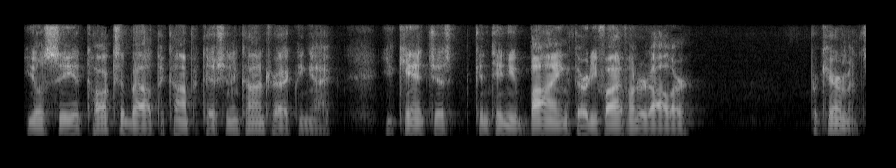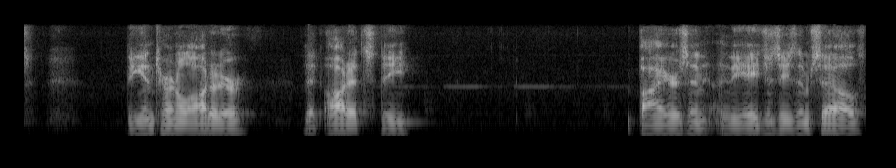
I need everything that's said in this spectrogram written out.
you'll see it talks about the Competition and Contracting Act. You can't just continue buying $3,500 procurements. The internal auditor that audits the buyers and the agencies themselves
